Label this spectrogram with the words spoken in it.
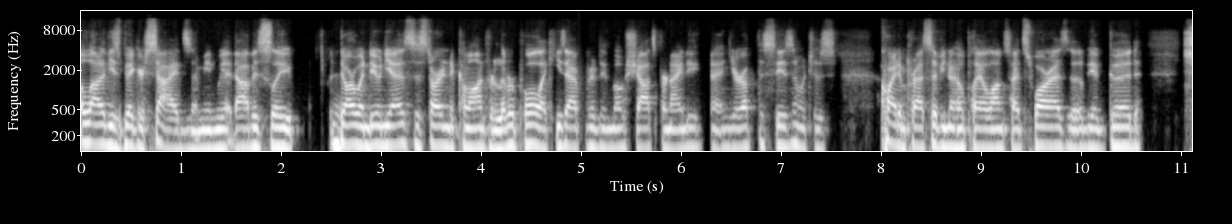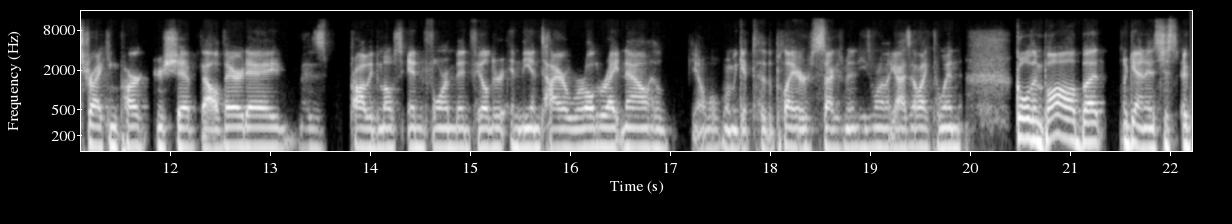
a lot of these bigger sides. I mean, we had obviously Darwin Nunez is starting to come on for Liverpool. Like he's averaging most shots per 90 in Europe this season, which is quite impressive. You know, he'll play alongside Suarez. It'll be a good striking partnership. Valverde is probably the most informed midfielder in the entire world right now. He'll you know, when we get to the player segment, he's one of the guys I like to win golden ball. But again, it's just a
